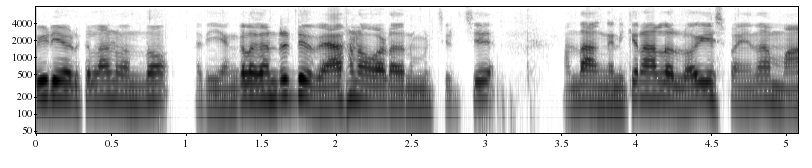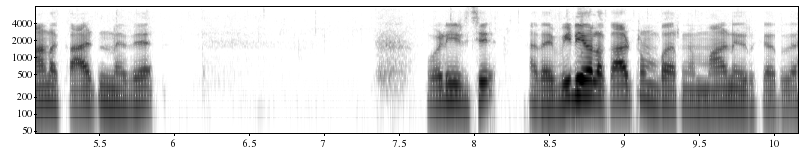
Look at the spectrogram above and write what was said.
வீடியோ எடுக்கலான்னு வந்தோம். அது எங்களை கண்டுட்டு வேகனம் ஓட ஆரம்பிச்சிடுச்சு. அந்த அங்கே நிற்கிறான்ல லோகேஷ் பையன் தான் மானை காட்டுனது. ஓடிடுச்சு. அதை வீடியோவில் காட்டும் பாருங்கள் மான் இருக்கிறத.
